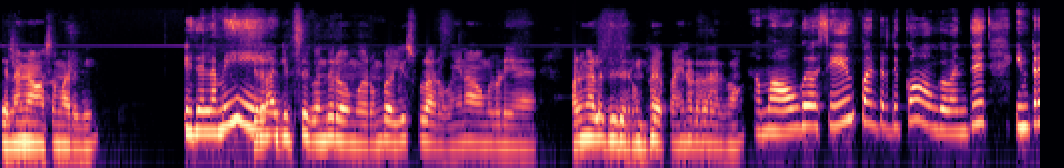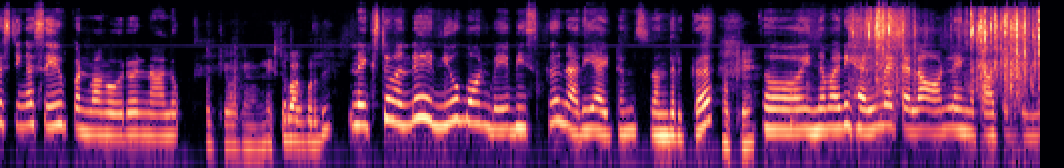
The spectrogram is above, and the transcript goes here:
இது எல்லாமே அவசரமா இருக்கு. இது எல்லாமே இதெல்லாம் கிட்ஸுக்கு வந்து ரொம்ப ரொம்ப யூஸ்ஃபுல்லா இருக்கும். ஏன்னா அவங்களுடைய வருங்காலத்துக்கு ரொம்ப பயனுள்ளதா இருக்கும். ஆமா அவங்க சேவ் பண்றதுக்கும் அவங்க வந்து இன்ட்ரெஸ்டிங்கா சேவ் பண்ணுவாங்க ஒரு ஒரு நாளும். ஓகே ஓகே மேம் நெக்ஸ்ட் பார்க்க போகிறது நெக்ஸ்ட் வந்து நியூ பார்ன் பேபிஸ்க்கு நிறைய ஐட்டம்ஸ் வந்திருக்கு. ஓகே ஸோ இந்த மாதிரி ஹெல்மெட் எல்லாம் ஆன்லைனில் பார்த்துருப்பீங்க.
